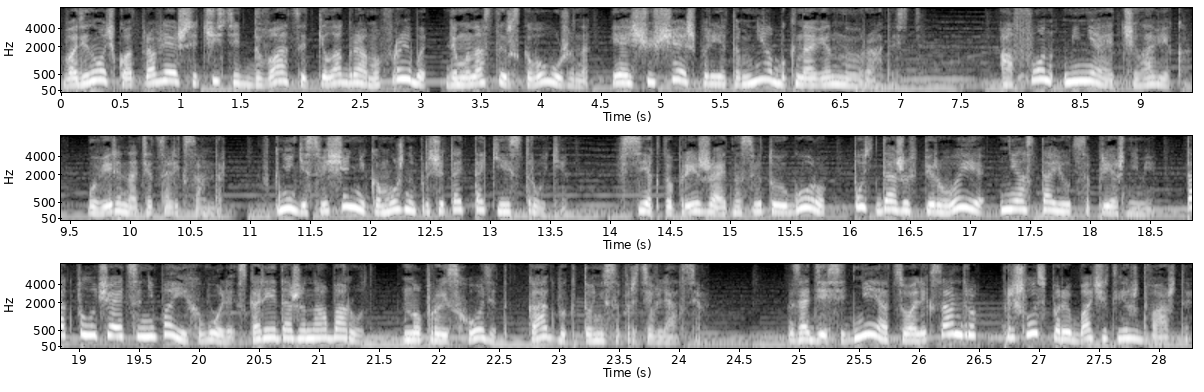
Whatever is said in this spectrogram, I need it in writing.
В одиночку отправляешься чистить 20 килограммов рыбы для монастырского ужина и ощущаешь при этом необыкновенную радость. Афон меняет человека, уверен отец Александр. В книге священника можно прочитать такие строки. Все, кто приезжает на Святую Гору, пусть даже впервые, не остаются прежними – так получается не по их воле, скорее даже наоборот, но происходит, как бы кто ни сопротивлялся. За 10 дней отцу Александру пришлось порыбачить лишь дважды,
